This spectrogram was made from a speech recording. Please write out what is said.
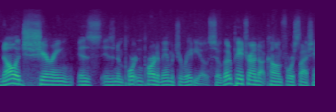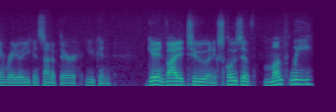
Knowledge sharing is is an important part of amateur radio. So go to patreon.com forward slash ham radio. You can sign up there. You can get invited to an exclusive monthly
